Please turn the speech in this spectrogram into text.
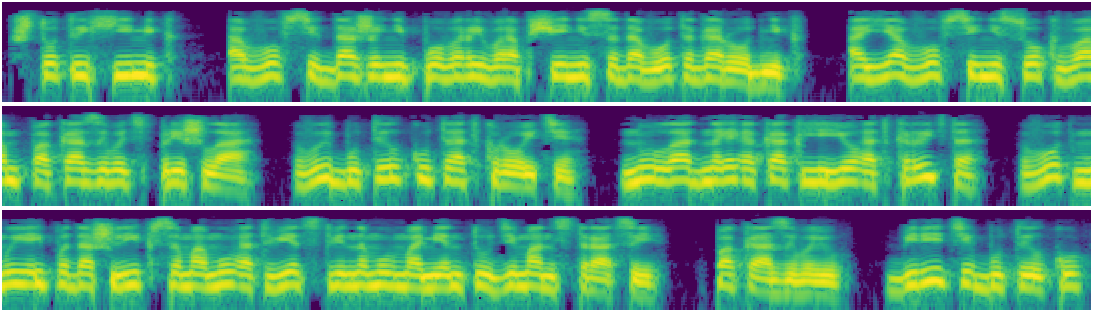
что ты химик, а вовсе даже не повар и вообще не садовод-огородник. А я вовсе не сок вам показывать пришла, вы бутылку-то откройте. Ну ладно, а как ее открыть-то? Вот мы и подошли к самому ответственному моменту демонстрации. Показываю. Берите бутылку,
